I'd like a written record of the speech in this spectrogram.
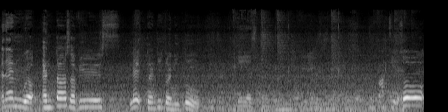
and then will enter service late 2022. Yes. So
